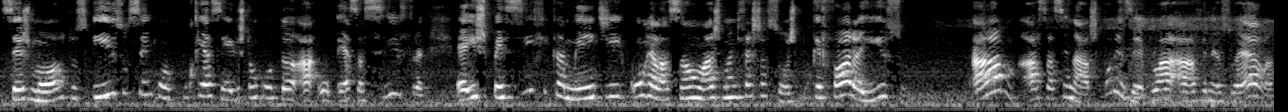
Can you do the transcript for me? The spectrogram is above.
Seis mortos, e isso sem porque assim, eles estão contando, a, essa cifra é especificamente com relação às manifestações, porque fora isso, há assassinatos. Por exemplo, a, a Venezuela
